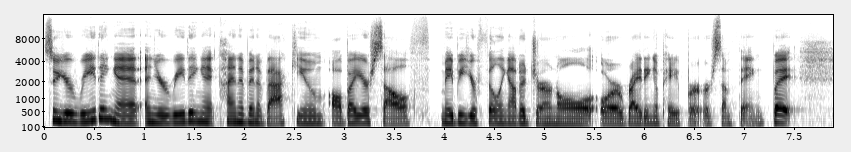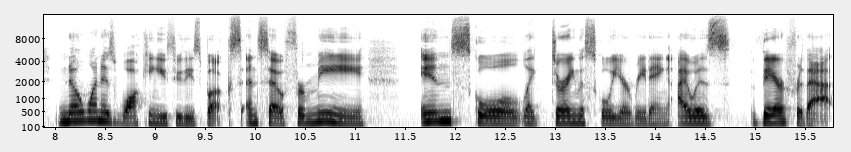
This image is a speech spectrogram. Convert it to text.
So, you're reading it and you're reading it kind of in a vacuum all by yourself. Maybe you're filling out a journal or writing a paper or something, but no one is walking you through these books. And so, for me, in school, like during the school year reading, I was there for that,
